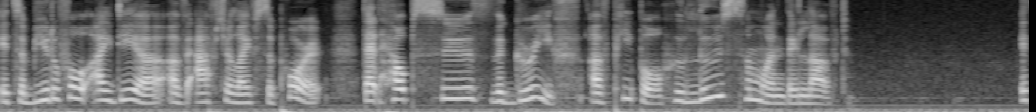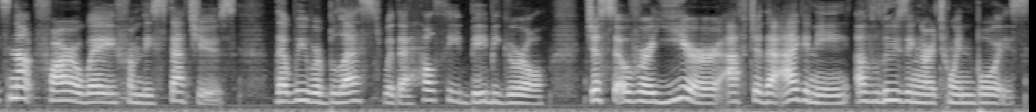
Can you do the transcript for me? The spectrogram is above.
it's a beautiful idea of afterlife support that helps soothe the grief of people who lose someone they loved. It's not far away from these statues that we were blessed with a healthy baby girl just over a year after the agony of losing our twin boys.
